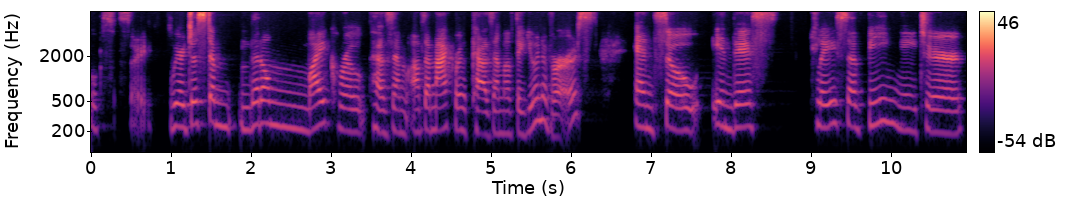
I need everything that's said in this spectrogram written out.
oops, sorry. We're just a little microcosm of the macrocosm of the universe. And so in this place of being nature,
